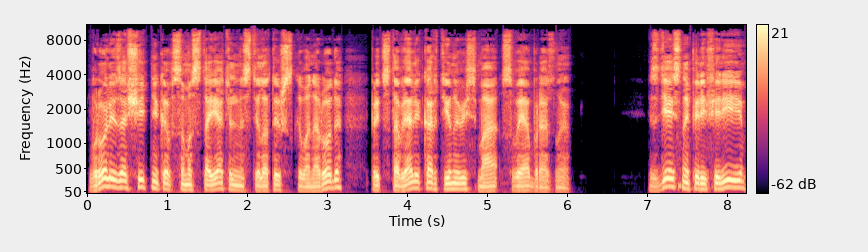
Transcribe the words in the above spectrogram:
в роли защитников самостоятельности латышского народа представляли картину весьма своеобразную. Здесь, на периферии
